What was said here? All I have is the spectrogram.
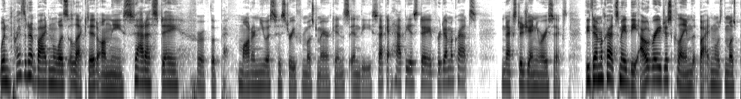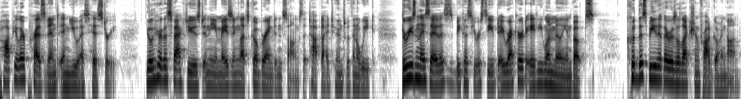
When President Biden was elected on the saddest day for the modern U.S. history for most Americans and the second happiest day for Democrats, next to January 6th, the Democrats made the outrageous claim that Biden was the most popular president in U.S. history. You'll hear this fact used in the amazing Let's Go Brandon songs that topped iTunes within a week. The reason they say this is because he received a record 81 million votes. Could this be that there was election fraud going on?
